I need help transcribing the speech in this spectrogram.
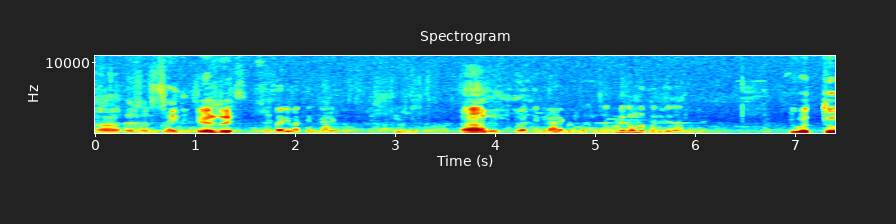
ಹಾಂ. ಹೇಳ್ರಿ. ಸರ್ ಇವತ್ತಿನ ಕಾರ್ಯಕ್ರಮ. ಹಾಂ? ಇವತ್ತು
